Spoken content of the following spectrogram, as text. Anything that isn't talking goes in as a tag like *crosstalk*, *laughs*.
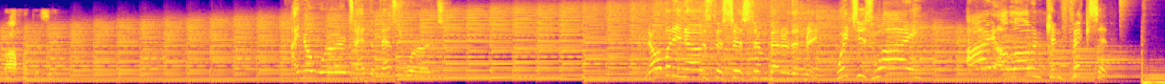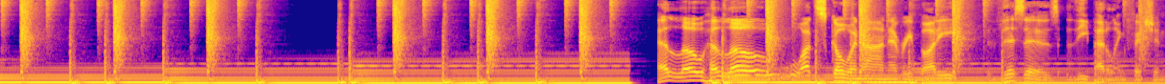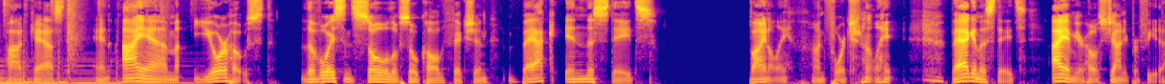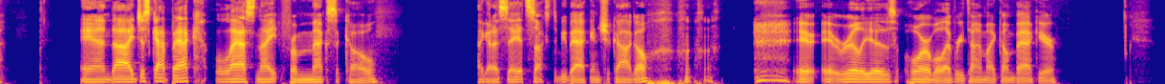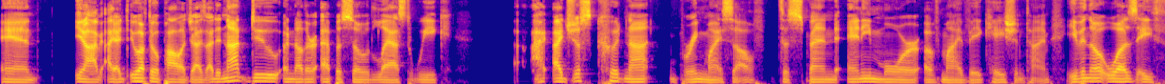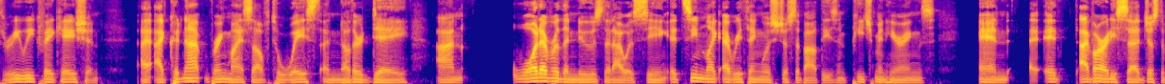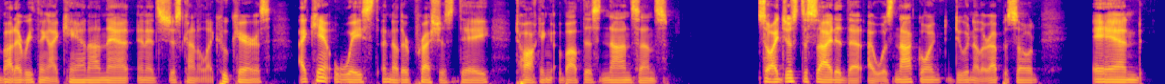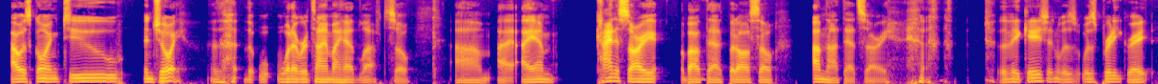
profligacy. I know words, I have the best words. Nobody knows the system better than me, which is why I alone can fix it. Hello, hello. What's going on, everybody? This is the Peddling Fiction Podcast, and I am your host, the voice and soul of so called fiction, back in the States. Finally, unfortunately, *laughs* back in the States. I am your host, Johnny Profita. And I just got back last night from Mexico. I gotta say, it sucks to be back in Chicago. *laughs* it it really is horrible every time I come back here. And you know, I, I do have to apologize. I did not do another episode last week. I I just could not bring myself to spend any more of my vacation time, even though it was a three week vacation. I, I could not bring myself to waste another day on whatever the news that I was seeing. It seemed like everything was just about these impeachment hearings. And it I've already said just about everything I can on that. And it's just kind of like, who cares? I can't waste another precious day talking about this nonsense. So I just decided that I was not going to do another episode and I was going to enjoy *laughs* the, the, whatever time I had left. So um, I, I am kind of sorry about that, but also I'm not that sorry. *laughs* *laughs* the vacation was was pretty great.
